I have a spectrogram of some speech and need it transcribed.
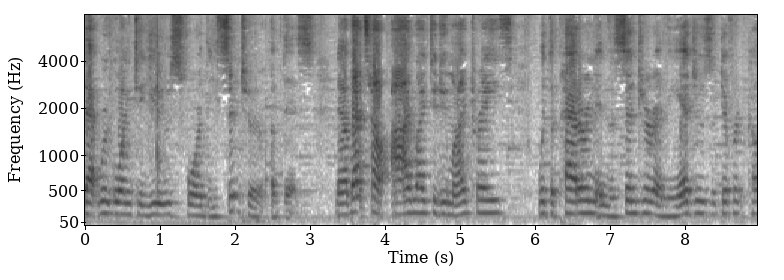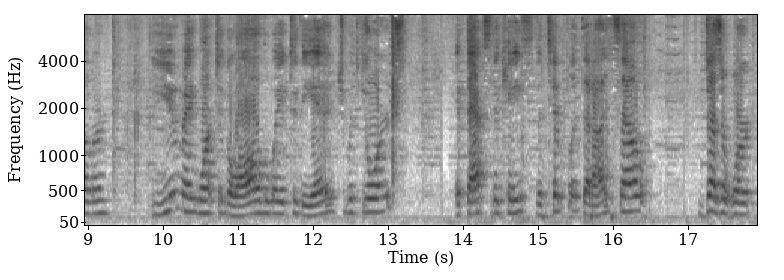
that we're going to use for the center of this. Now, that's how I like to do my trays with the pattern in the center and the edges a different color. You may want to go all the way to the edge with yours if that's the case, the template that I sell doesn't work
